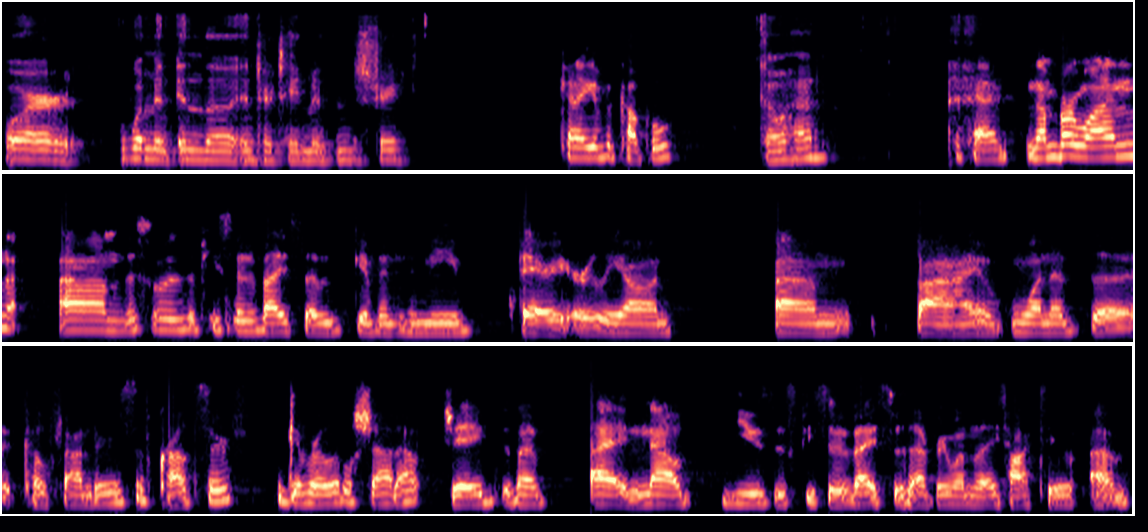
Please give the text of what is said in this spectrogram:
or women in the entertainment industry? Can I give a couple? Go ahead. Okay. Number one, um, this was a piece of advice that was given to me very early on um, by one of the co-founders of CrowdSurf. Give her a little shout out, Jade. And I've, I now use this piece of advice with everyone that I talk to. Um,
